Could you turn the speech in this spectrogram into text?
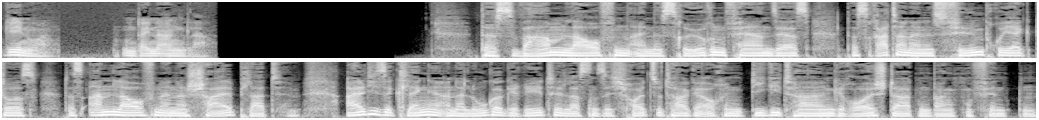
Genua und ein Angler. Das Warmlaufen eines Röhrenfernsehers, das Rattern eines Filmprojektors, das Anlaufen einer Schallplatte. All diese Klänge analoger Geräte lassen sich heutzutage auch in digitalen Geräuschdatenbanken finden,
